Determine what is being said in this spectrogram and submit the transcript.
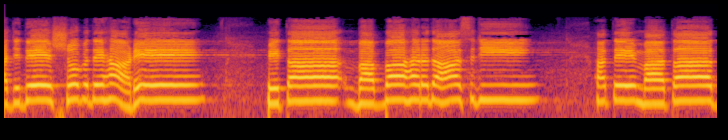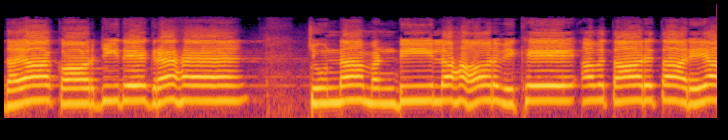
ਅੱਜ ਦੇ ਸ਼ੁਭ ਦਿਹਾੜੇ ਪਿਤਾ ਬਾਬਾ ਹਰਦਾਸ ਜੀ ਅਤੇ ਮਾਤਾ ਦਇਆ ਕੌਰ ਜੀ ਦੇ ਗ੍ਰਹਿ ਚੂਨਾ ਮੰਡੀ ਲਾਹੌਰ ਵਿਖੇ ਅਵਤਾਰ ਧਾਰਿਆ।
